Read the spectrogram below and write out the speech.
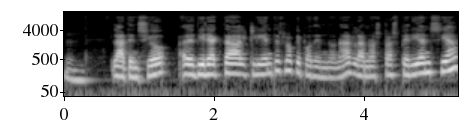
Mm. L'atenció eh, directa al client és el que podem donar, la nostra experiència,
